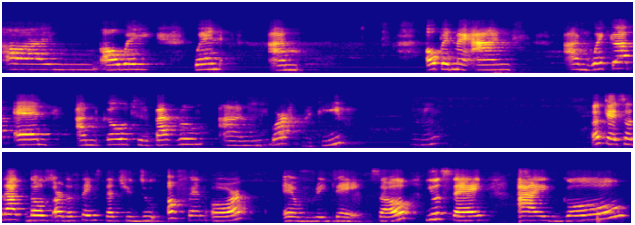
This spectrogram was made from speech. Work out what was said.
I'm always when I'm open my eyes, I'm wake up and I'm go to the bathroom and brush my teeth. Mhm. Okay, so that those are the things that you do often or every day. So you say, I go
